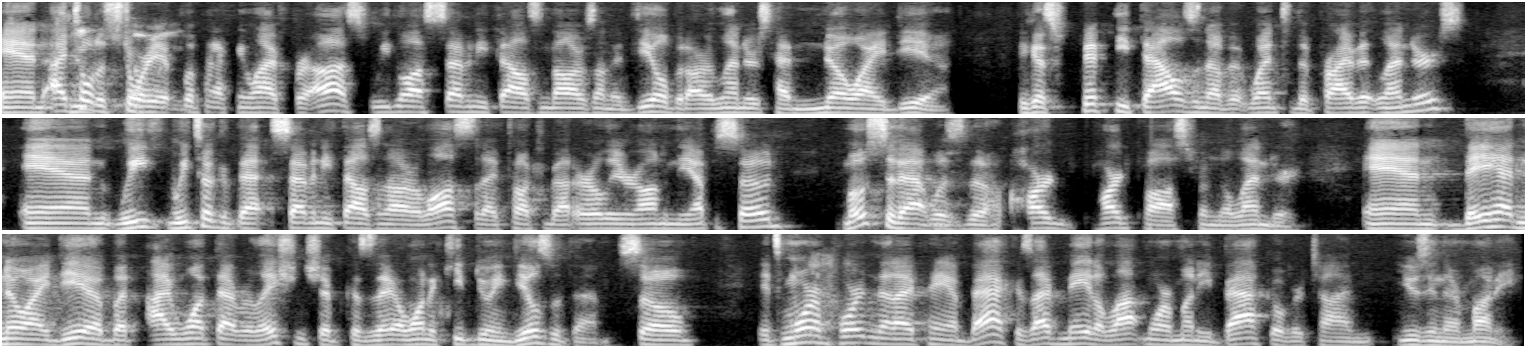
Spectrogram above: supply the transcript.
And I told a story at Flip Hacking Live for us. We lost $70,000 on a deal, but our lenders had no idea because 50,000 of it went to the private lenders and we we took that seventy thousand dollar loss that I talked about earlier on in the episode. Most of that was mm-hmm. the hard hard cost from the lender, and they had no idea. But I want that relationship because I want to keep doing deals with them. So it's more important that I pay them back because I've made a lot more money back over time using their money.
